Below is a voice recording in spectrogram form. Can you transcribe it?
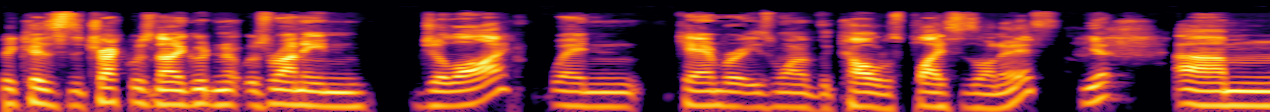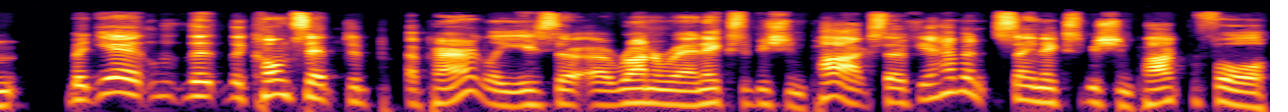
because the track was no good and it was run in July when Canberra is one of the coldest places on earth. Yep. Um, but yeah, the, the concept apparently is a run around Exhibition Park. So if you haven't seen Exhibition Park before,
